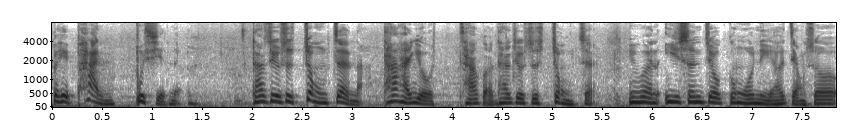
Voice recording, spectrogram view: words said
被判不行了，他就是重症啊，他还有插管，他就是重症。因为医生就跟我女儿讲说，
